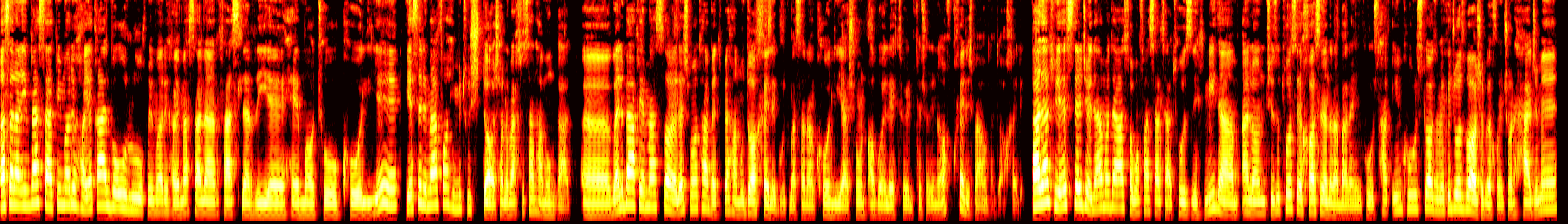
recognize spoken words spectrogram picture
مثلا این وسط بیماری های قلب و عروق بیماری های مثلا فصل ریه هماتو کلیه یه سری مفاهیمی توش داشت. حالا مخصوصا همون قلب. ولی بقیه مسائلش مرتبط به همون داخلی بود. مثلا کلیهشون آب و الکترولیتشون اینا خیلیش مربوط داخلی. بعدا توی استیج در مورد اصلا مفصل تر توضیح میدم. الان چیز توصیه خاصی ندارم برای این کورس. هم این کورس لازمه که جزء هاشو بخونید چون حجم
